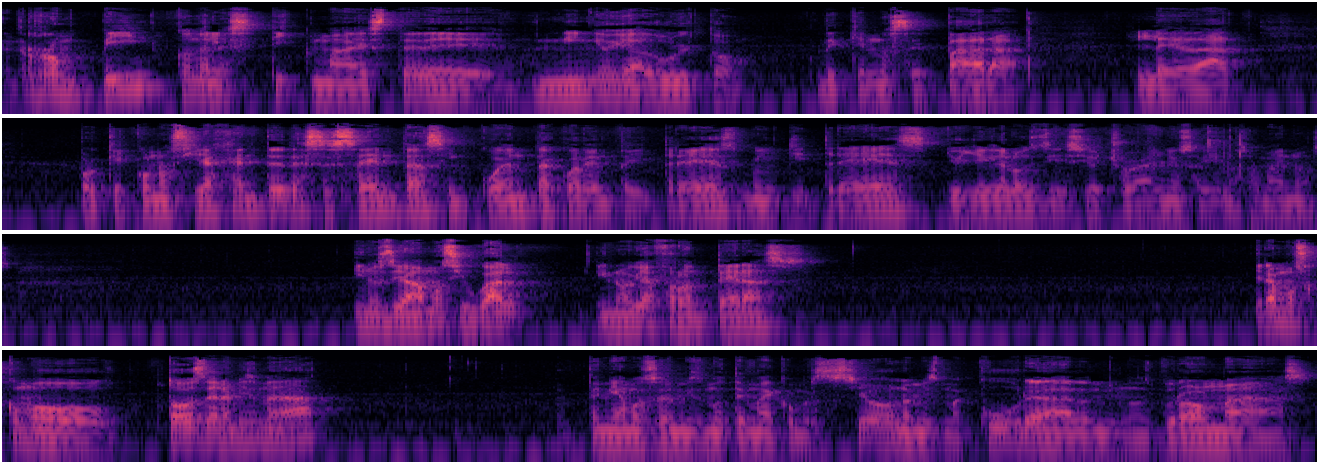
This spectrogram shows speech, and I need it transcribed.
rompí con el estigma este de niño y adulto, de que nos separa la edad. Porque conocía gente de 60, 50, 43, 23. Yo llegué a los 18 años ahí más o menos. Y nos llevamos igual. Y no había fronteras éramos como todos de la misma edad. Teníamos el mismo tema de conversación, la misma cura, las mismas bromas,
